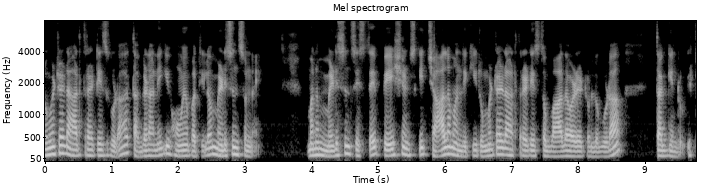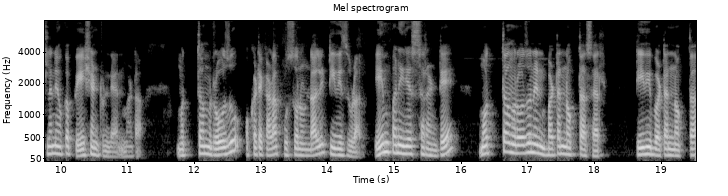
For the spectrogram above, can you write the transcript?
రుమెటెడ్ ఆర్థరైటిస్ కూడా తగ్గడానికి హోమియోపతిలో మెడిసిన్స్ ఉన్నాయి. మనం మెడిసిన్స్ ఇస్తే పేషెంట్స్కి చాలామందికి రుమెటెడ్ ఆర్థరైటిస్తో బాధపడేటోళ్ళు కూడా తగ్గిండ్రు. ఇట్లనే ఒక పేషెంట్ ఉండే అనమాట మొత్తం రోజు ఒకటి కాడ కూర్చొని ఉండాలి టీవీ చూడాలి. ఏం పని చేస్తారంటే మొత్తం రోజు నేను బటన్ నొక్తా సార్. టీవీ బటన్ నొక్తా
